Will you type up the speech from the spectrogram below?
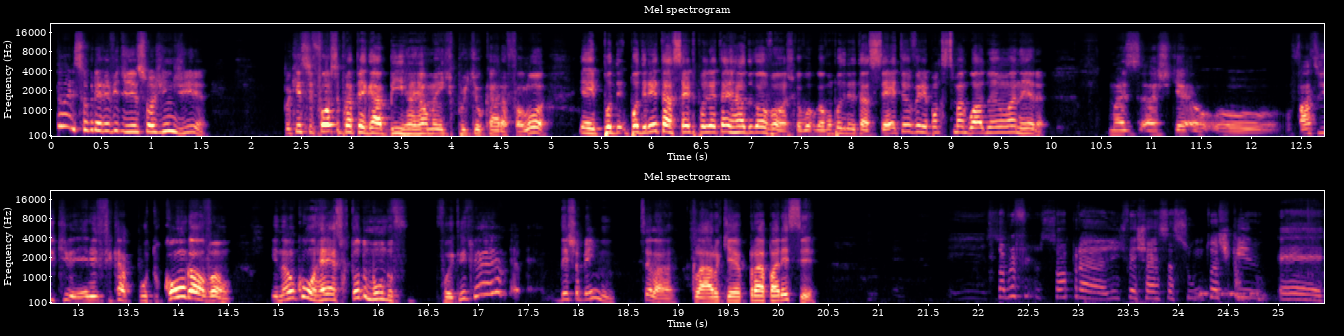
Então ele sobrevive disso hoje em dia. Porque se fosse para pegar a birra realmente porque o cara falou, e aí pod poderia estar certo, poderia estar errado o Galvão. Acho que o Galvão poderia estar certo e o Veripão se magoado da mesma maneira mas acho que é o, o, fato de que ele fica puto com o Galvão e não com o resto, todo mundo foi crítico, é, é, deixa bem, sei lá, claro que é para aparecer. só para pra gente fechar esse assunto, acho que é,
